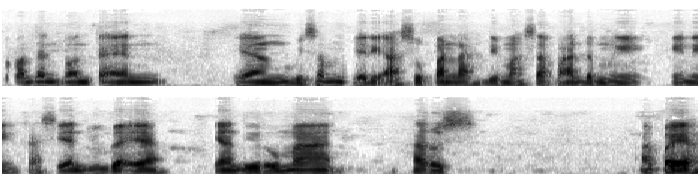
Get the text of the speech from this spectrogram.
konten-konten yang bisa menjadi asupan lah di masa pandemi ini. Kasihan juga ya yang di rumah harus apa ya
